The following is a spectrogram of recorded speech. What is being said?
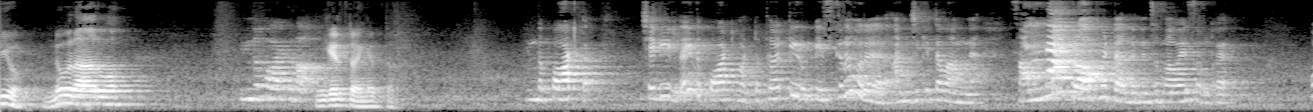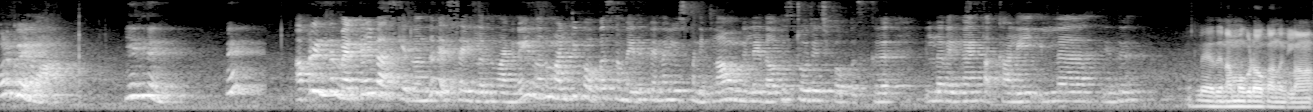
ஐயோ. இன்னும் ஒரு ஆர்வம். இந்த பாட்டு தான் இங்க எடுத்துட்டோம் இங்க எடுத்துட்டோம் இந்த பாட் செடி இல்லை இந்த பாட் மட்டும். தேர்ட்டி ருபீஸ்க்குன்னு ஒரு அஞ்சு கிட்ட வாங்கினேன். செம்ம ப்ராஃபிட் அது நிஜமாவே சொல்றேன். உனக்கு வேணுமா என்ன அப்புறம் இந்த மெட்டல் பாஸ்கெட் வந்து வெஸ்ட் சைட்ல இருந்து வாங்கினோம் இது வந்து மல்டி பர்பஸ் நம்ம எதுக்கு வேணா யூஸ் பண்ணிக்கலாம். ஒண்ணு இல்லை ஏதாவது ஸ்டோரேஜ் பர்பஸ்க்கு இல்ல வெங்காயம் தக்காளி இல்ல இது இல்லை இது நம்ம கூட உட்காந்துக்கலாம்.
